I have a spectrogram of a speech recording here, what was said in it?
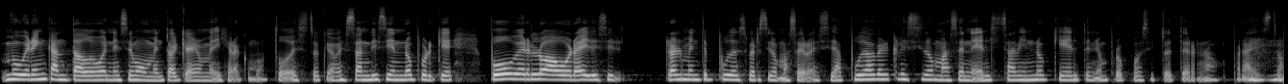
me hubiera encantado en ese momento al que alguien me dijera como todo esto que me están diciendo porque puedo verlo ahora y decir, realmente pude haber sido más agradecida, pude haber crecido más en él sabiendo que él tenía un propósito eterno para esto.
